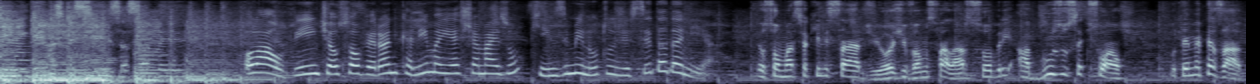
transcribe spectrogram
E ninguém mais precisa saber Olá, ouvinte. Eu sou Verônica Lima e este é mais um 15 Minutos de Cidadania. Eu sou Márcio Aquilissardi e hoje vamos falar sobre abuso sexual. O tema é pesado,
